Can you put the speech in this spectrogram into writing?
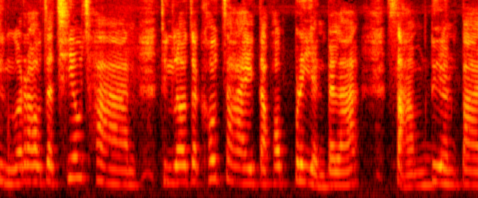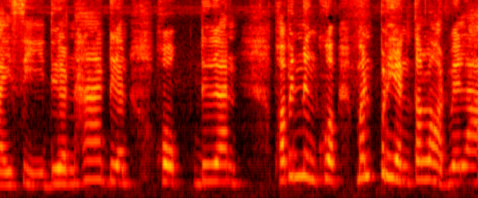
ถึงเราจะเชี่ยวชาญ ถึงเราจะเข้าใจแต่พอเปลี่ยนไปละสามเดือนไปสี่เดือนห้าเดือนหกเดือนพอเป็นหนึ่งขวบมันเปลี่ยนตลอดเวลา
